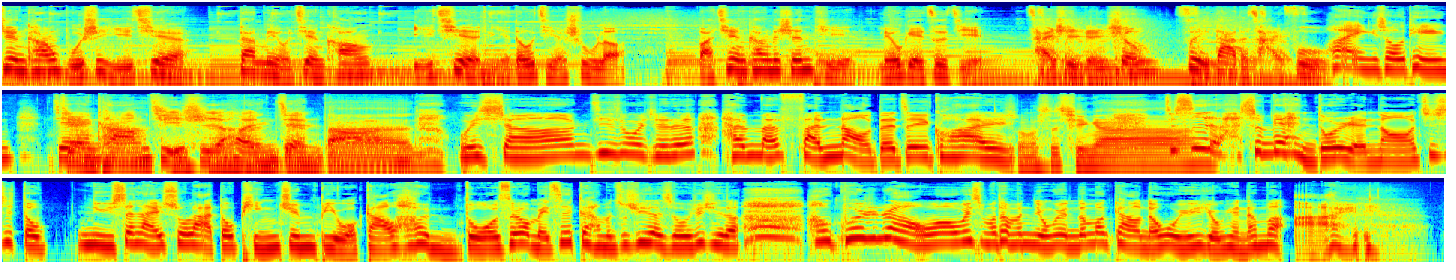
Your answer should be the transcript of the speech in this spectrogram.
健康不是一切，但没有健康，一切也都结束了。把健康的身体留给自己，才是人生最大的财富。欢迎收听，健康其实很简单。我想，其实我觉得还蛮烦恼的这一块，什么事情啊？就是身边很多人哦，就是都女生来说啦，都平均比我高很多，所以我每次跟他们出去的时候，我就觉得好困扰哦。为什么他们永远那么高，然后我又永远那么矮？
